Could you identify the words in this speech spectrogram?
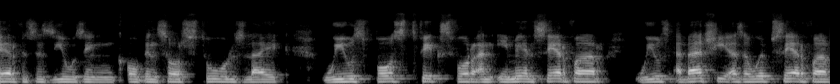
services using open source tools like we use postfix for an email server. We use apache as a web server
